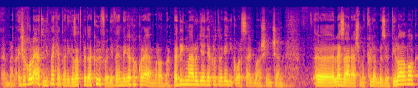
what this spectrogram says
ebben. És akkor lehet, hogy itt neked van igazad, például a külföldi vendégek akkor elmaradnak. Pedig már ugye gyakorlatilag egyik országban sincsen ö, lezárás, meg különböző tilalmak,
